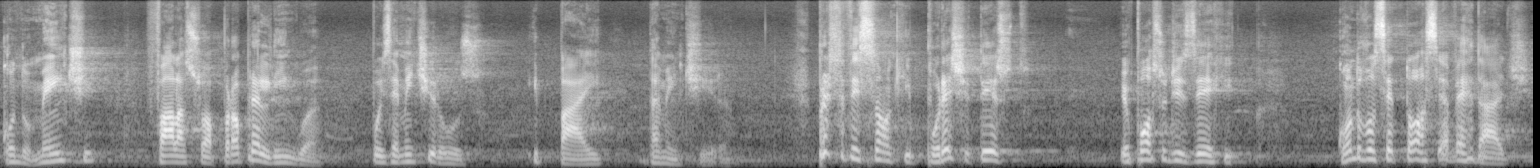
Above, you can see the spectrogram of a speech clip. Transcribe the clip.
Quando mente, fala a sua própria língua, pois é mentiroso e pai da mentira. Preste atenção aqui, por este texto, eu posso dizer que quando você torce a verdade,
